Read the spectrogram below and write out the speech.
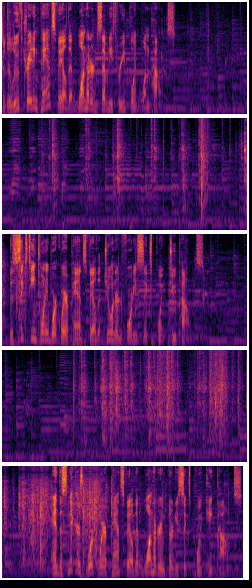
The Duluth Trading pants failed at 173.1 pounds. The 1620 workwear pants failed at 246.2 pounds. And the Snickers workwear pants failed at 136.8 pounds.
